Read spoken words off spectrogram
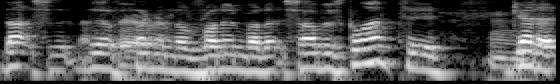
that's, that's their thing, and they're running with it. So I was glad to mm. get it.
